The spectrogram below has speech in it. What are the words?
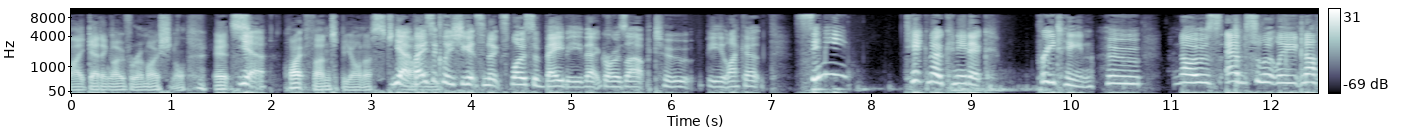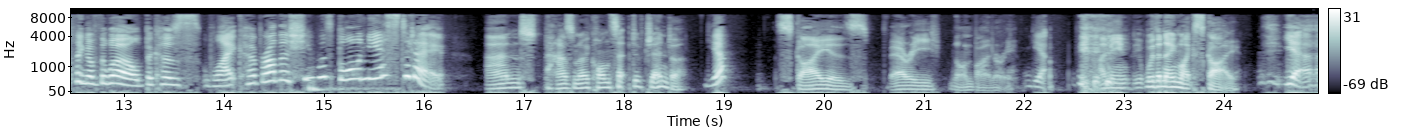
by getting over emotional. It's Yeah. quite fun to be honest. Yeah, Um, basically, she gets an explosive baby that grows up to be like a semi technokinetic preteen who knows absolutely nothing of the world because, like her brother, she was born yesterday. and has no concept of gender. Yep. Sky is very non-binary. Yeah. I mean, with a name like Sky, Yeah.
